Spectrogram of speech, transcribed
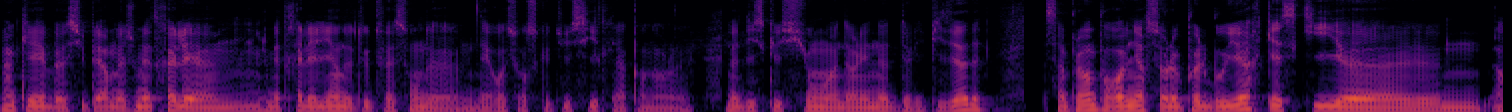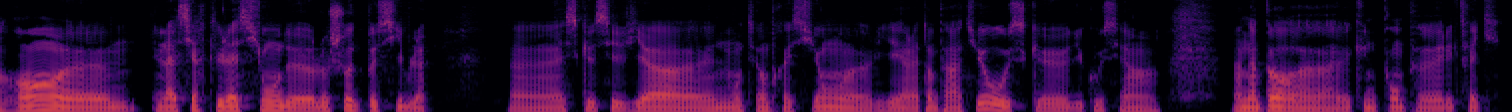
Ok, bah super, bah je mettrai les, euh, je mettrai les liens de toute façon de, des ressources que tu cites là pendant notre discussion euh, dans les notes de l'épisode. Simplement pour revenir sur le poêle bouilleur, qu'est-ce qui euh, rend la circulation de l'eau chaude possible? Est-ce que c'est via une montée en pression liée à la température ou est-ce que du coup c'est un, apport avec une pompe électrique?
